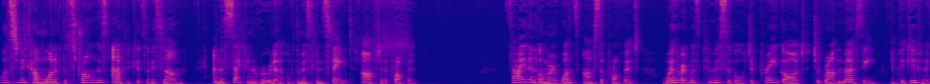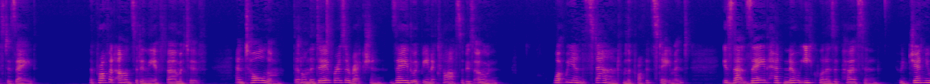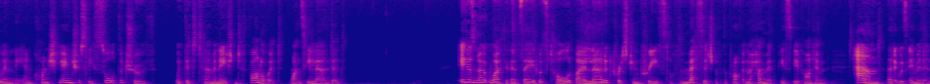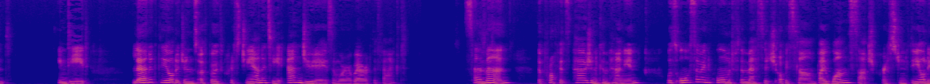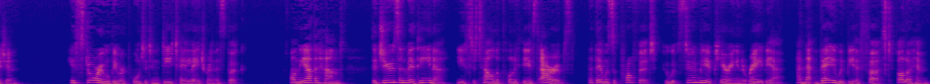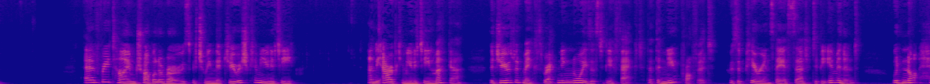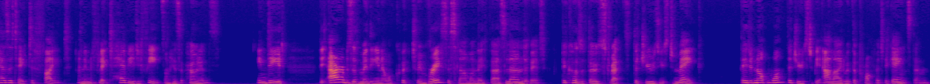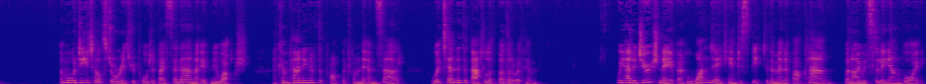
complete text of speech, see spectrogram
was to become one of the strongest advocates of Islam and the second ruler of the Muslim state after the Prophet. Sa'id and Omar once asked the Prophet whether it was permissible to pray God to grant mercy and forgiveness to Zayd. The Prophet answered in the affirmative and told them that on the day of resurrection, Zayd would be in a class of his own. What we understand from the Prophet's statement is that Zayd had no equal as a person who genuinely and conscientiously sought the truth with the determination to follow it once he learned it. It is noteworthy that Zayd was told by a learned Christian priest of the message of the Prophet Muhammad, peace be upon him, and that it was imminent. Indeed, learned theologians of both Christianity and Judaism were aware of the fact. Salman, the Prophet's Persian companion, was also informed of the message of Islam by one such Christian theologian. His story will be reported in detail later in this book. On the other hand, the Jews in Medina used to tell the polytheist Arabs that there was a prophet who would soon be appearing in Arabia and that they would be the first to follow him. Every time trouble arose between the Jewish community and the Arab community in Mecca, the Jews would make threatening noises to the effect that the new prophet, whose appearance they asserted to be imminent, would not hesitate to fight and inflict heavy defeats on his opponents. Indeed, the Arabs of Medina were quick to embrace Islam when they first learned of it, because of those threats the Jews used to make. They did not want the Jews to be allied with the Prophet against them. A more detailed story is reported by Salama ibn Waqsh, a companion of the Prophet from the Ansar, who attended the Battle of Badr with him. We had a Jewish neighbor who one day came to speak to the men of our clan when I was still a young boy.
